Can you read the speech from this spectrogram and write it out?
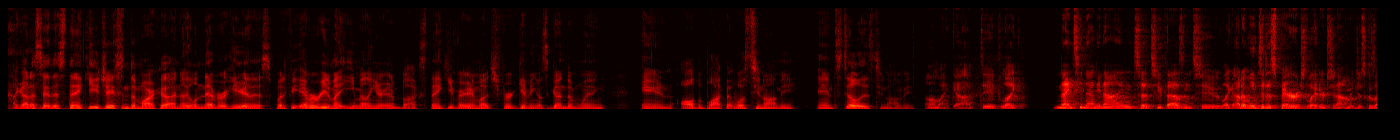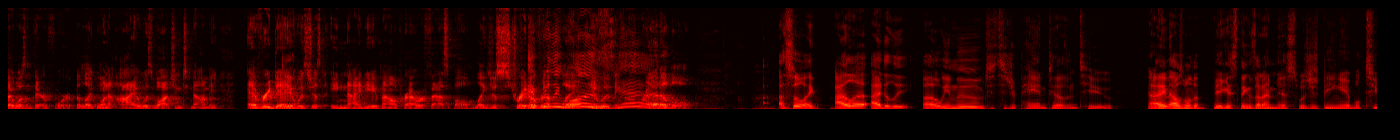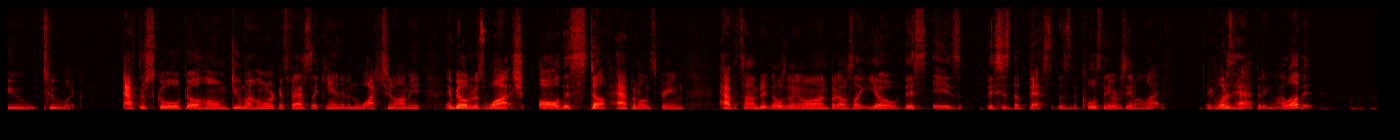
I gotta say this. Thank you, Jason DeMarco. I know you'll never hear this, but if you ever read my email in your inbox, thank you very much for giving us Gundam Wing and all the block that was Toonami and still is Toonami. Oh my god, dude! Like 1999 to 2002. Like I don't mean to disparage later Toonami just because I wasn't there for it, but like when I was watching Toonami, every day Yeah. was just a 98 mile per hour fastball, like just straight It over really the plate. was, It was yeah. incredible. Uh, so like I le- I delete uh we moved to Japan in 2002 and I think that was one of the biggest things that I missed was just being able to to like after school go home do my homework as fast as I can and then watch Toonami and be able to just watch all this stuff happen on screen. Half the time I didn't know what was going on but I was like yo this is this is the best this is the coolest thing I've ever seen in my life. Like what is happening? I love it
